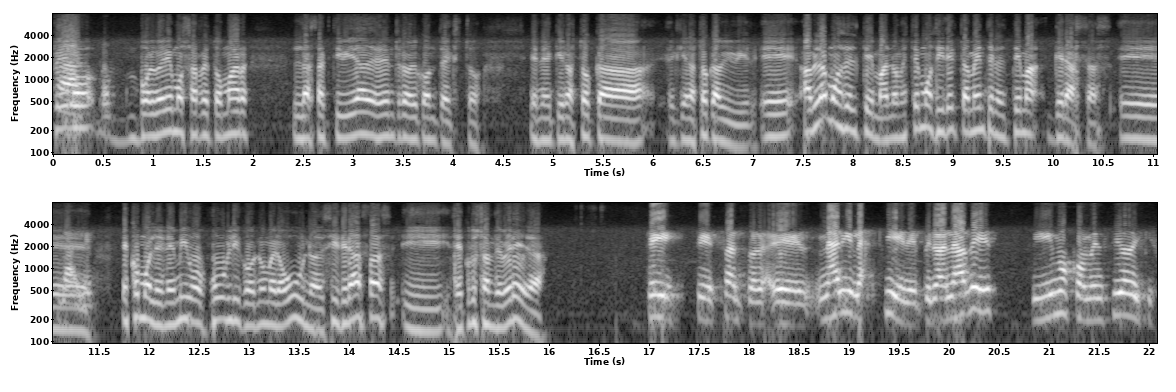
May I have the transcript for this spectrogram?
pero volveremos a retomar las actividades dentro del contexto en el que nos toca, el que nos toca vivir. Eh, hablamos del tema, nos metemos directamente en el tema grasas. Eh, es como el enemigo público número uno, decís grasas y se cruzan de vereda. Sí, sí, exacto. Eh, nadie las quiere, pero a la vez vivimos convencidos de que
